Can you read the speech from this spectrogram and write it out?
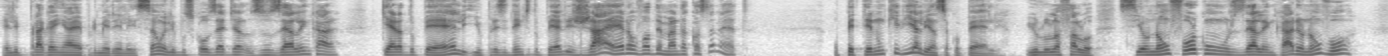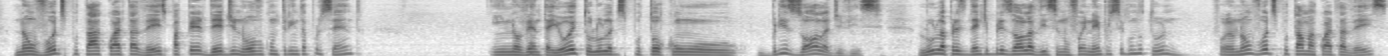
Ele, para ganhar a primeira eleição, ele buscou o Zé, José Alencar, que era do PL, e o presidente do PL já era o Valdemar da Costa Neto. O PT não queria aliança com o PL. E o Lula falou: se eu não for com o José Alencar, eu não vou. Não vou disputar a quarta vez para perder de novo com 30%. Em 98, o Lula disputou com o Brizola de vice. Lula presidente, Brizola vice, não foi nem para o segundo turno. Falou, eu não vou disputar uma quarta vez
